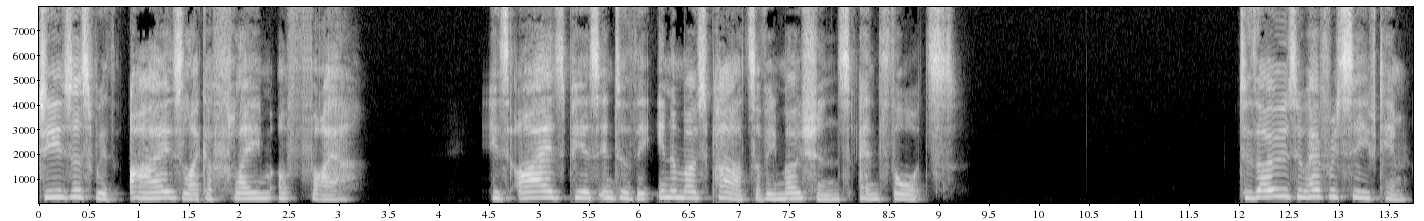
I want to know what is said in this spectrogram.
Jesus with eyes like a flame of fire. His eyes pierce into the innermost parts of emotions and thoughts. To those who have received him,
